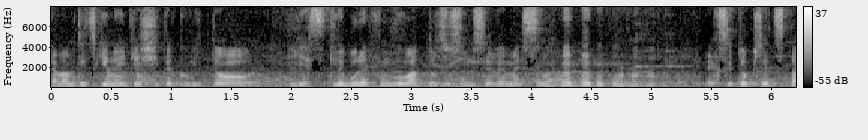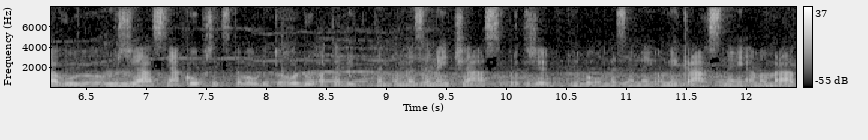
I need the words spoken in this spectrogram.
Já mám vždycky nejtěžší takový to, jestli bude fungovat to, co jsem si vymyslel. jak si to představuju, mm-hmm. protože já s nějakou představou do toho jdu a tady ten omezený čas, protože, nebo omezený, on je krásný a mám rád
